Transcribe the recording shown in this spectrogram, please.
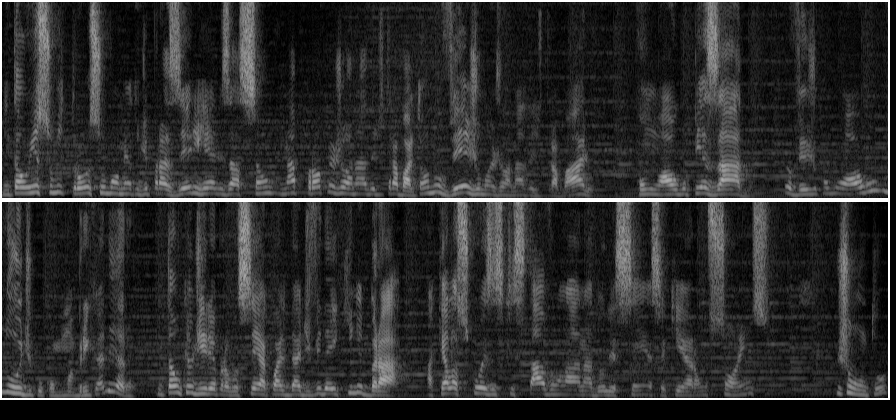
Então isso me trouxe um momento de prazer e realização na própria jornada de trabalho. Então eu não vejo uma jornada de trabalho como algo pesado, eu vejo como algo lúdico, como uma brincadeira. Então o que eu diria para você, a qualidade de vida é equilibrar aquelas coisas que estavam lá na adolescência, que eram sonhos, junto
